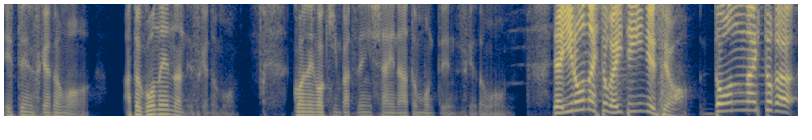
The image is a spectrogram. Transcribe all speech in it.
言ってるんですけども、あと5年なんですけども、5年後金髪にしたいなと思ってるんですけども、いや、いろんな人がいていいんですよ。どんな人が、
